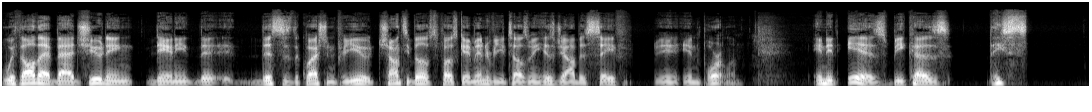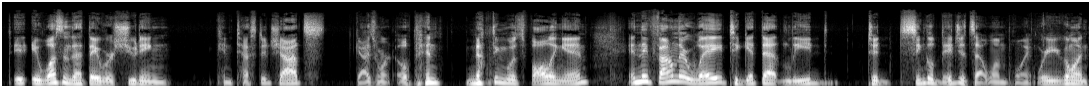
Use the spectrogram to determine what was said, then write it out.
With all that bad shooting, Danny, the, this is the question for you. Chauncey Billups' post game interview tells me his job is safe in, in Portland. And it is because they, it, it wasn't that they were shooting contested shots, guys weren't open, nothing was falling in. And they found their way to get that lead to single digits at one point where you're going,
